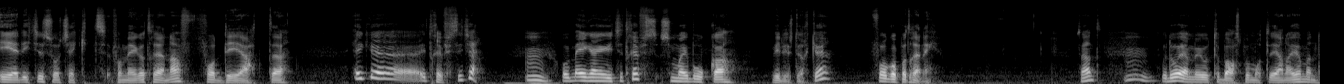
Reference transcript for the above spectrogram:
er det ikke så kjekt for meg å trene fordi at eh, jeg, eh, jeg trives ikke. Og med en gang jeg ikke trives, så må jeg bruke viljestyrke for å gå på trening. Sant? Og da er vi jo tilbake på en måte gjerne Ja, men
